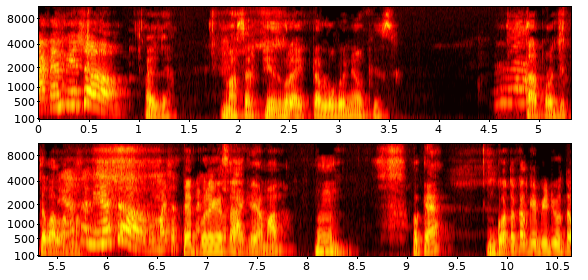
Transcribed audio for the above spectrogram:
টাকা নিয়ে এসো। এই যে মাছের পিসগুলো একটা লোভনীয় পিস তারপর জিততে পারলাম না। পেট ভরে গেছে আগে আমার। হুম ওকে গতকালকে ভিডিওতে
